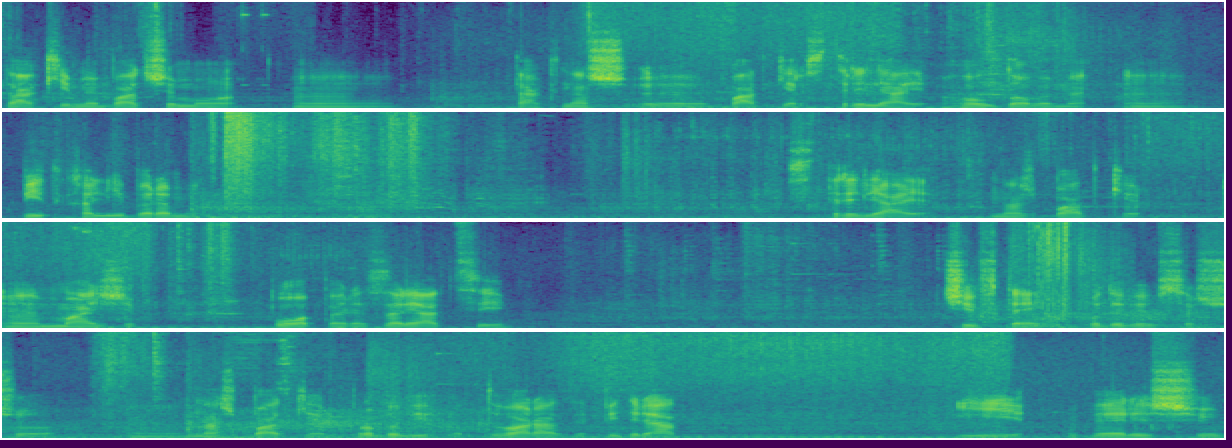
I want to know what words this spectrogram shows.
Так, і ми бачимо. Так, наш Батгер стріляє голдовими підкаліберами. Стріляє наш Баткер майже по перезарядці. Чіфтейн подивився, що е, наш Батгер пробив його два рази підряд і вирішив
